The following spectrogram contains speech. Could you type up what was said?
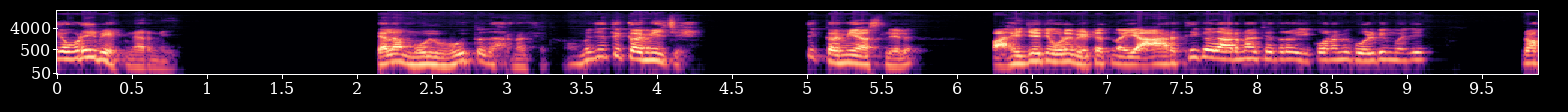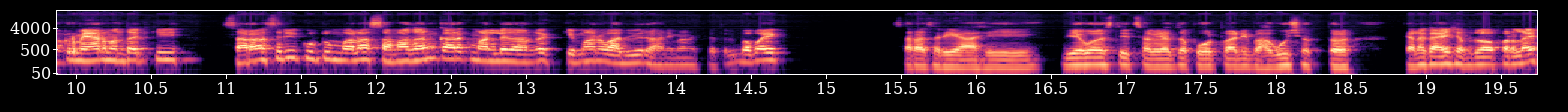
तेवढेही भेटणार नाही. त्याला मूलभूत धारणा क्षेत्र म्हणजे ते कमीचे. ते कमी असलेलं पाहिजे तेवढे भेटत नाही. आर्थिक धारणा क्षेत्र इकॉनॉमिक होल्डिंग म्हणजे डॉक्टर मेयार म्हणतात की सरासरी कुटुंबाला समाधानकारक मानले जाणारं किमान वाजवी राहणीमान क्षेत्र. बाबा एक सरासरी आहे व्यवस्थित सगळ्याचं पोट पाणी भागू शकतं. त्याला काय शब्द वापरलाय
